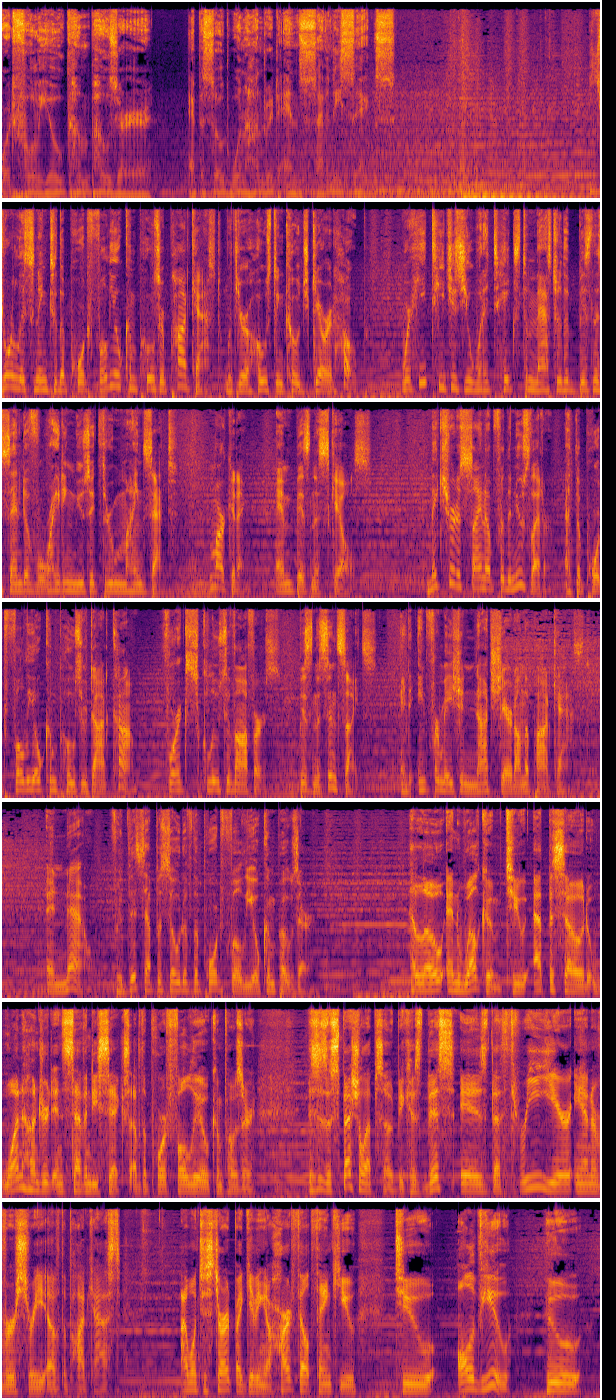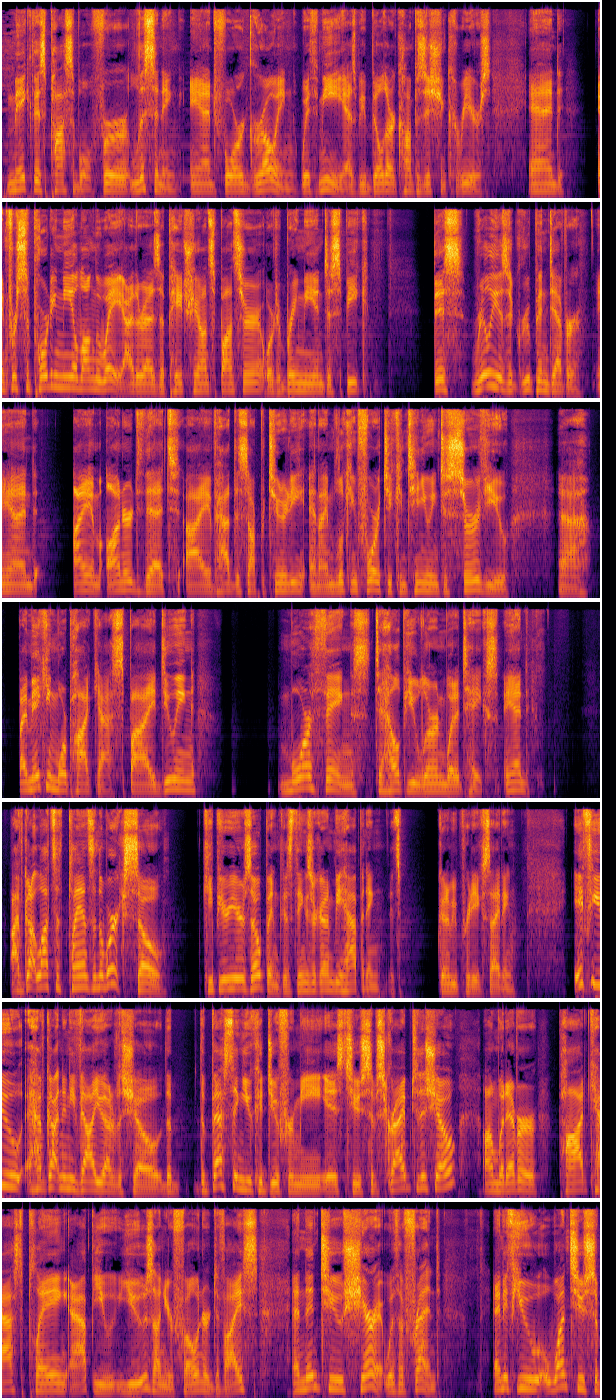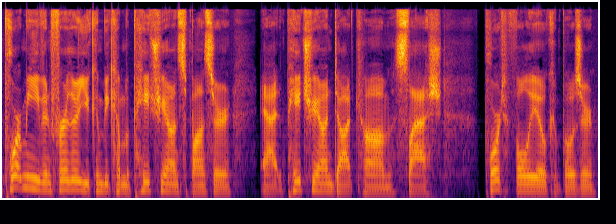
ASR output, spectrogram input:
Portfolio Composer, episode 176. You're listening to the Portfolio Composer podcast with your host and coach Garrett Hope, where he teaches you what it takes to master the business end of writing music through mindset, marketing, and business skills. Make sure to sign up for the newsletter at theportfoliocomposer.com for exclusive offers, business insights, and information not shared on the podcast. And now, for this episode of the Portfolio Composer. Hello and welcome to episode 176 of the Portfolio Composer. This is a special episode because this is the three year anniversary of the podcast. I want to start by giving a heartfelt thank you to all of you who make this possible for listening and for growing with me as we build our composition careers and and for supporting me along the way either as a Patreon sponsor or to bring me in to speak this really is a group endeavor, and I am honored that I've had this opportunity, and I'm looking forward to continuing to serve you uh, by making more podcasts, by doing more things to help you learn what it takes. And I've got lots of plans in the works, so keep your ears open because things are going to be happening. It's going to be pretty exciting. If you have gotten any value out of the show, the the best thing you could do for me is to subscribe to the show on whatever podcast playing app you use on your phone or device, and then to share it with a friend. And if you want to support me even further, you can become a Patreon sponsor at patreon.com slash portfolio composer.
